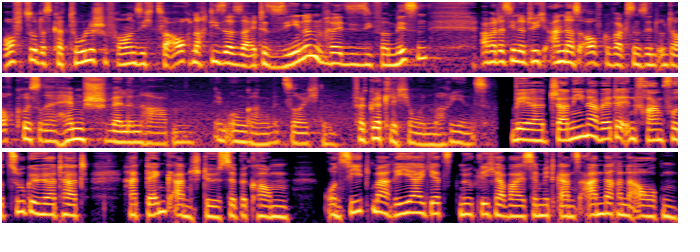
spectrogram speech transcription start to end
oft so, dass katholische Frauen sich zwar auch nach dieser Seite sehnen, weil sie sie vermissen, aber dass sie natürlich anders aufgewachsen sind und auch größere Hemmschwellen haben im Umgang mit solchen Vergöttlichungen Mariens. Wer Janina Wedde in Frankfurt zugehört hat, hat Denkanstöße bekommen und sieht Maria jetzt möglicherweise mit ganz anderen Augen,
